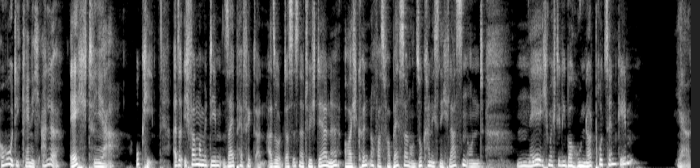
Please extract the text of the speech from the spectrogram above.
Oh, die kenne ich alle. Echt? Ja. Okay, also ich fange mal mit dem sei perfekt an. Also das ist natürlich der, ne? Oh, ich könnte noch was verbessern und so kann ich es nicht lassen und nee, ich möchte lieber 100% geben. Ja,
